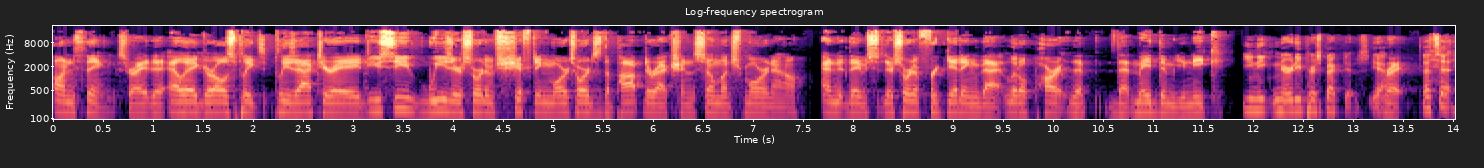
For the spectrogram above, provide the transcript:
on things, right? The LA girls, please, please act your age. You see Weezer sort of shifting more towards the pop direction so much more now. And they've, they're sort of forgetting that little part that, that made them unique unique nerdy perspectives. Yeah, Right. That's it.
